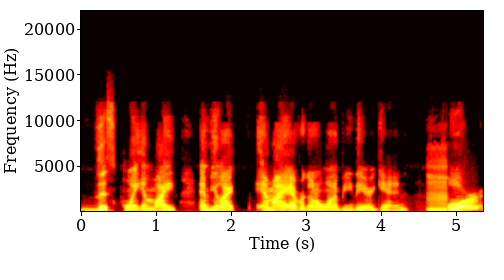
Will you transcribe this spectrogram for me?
this point in life and be like, am I ever gonna want to be there again? Mm. Or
